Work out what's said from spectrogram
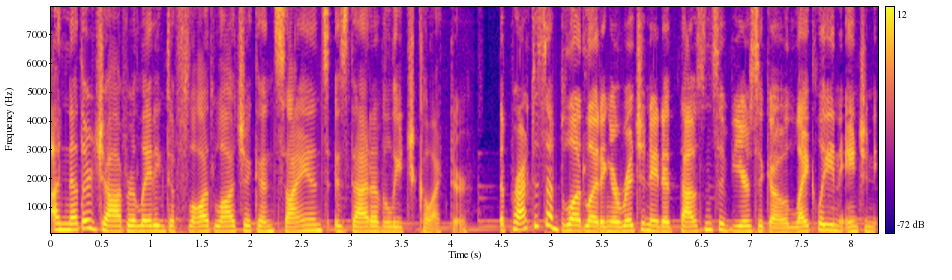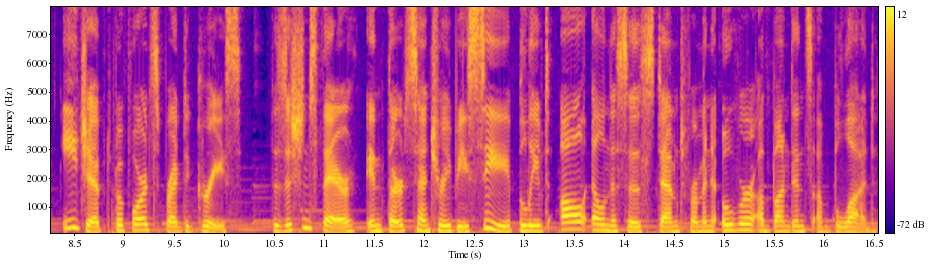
Another job relating to flawed logic and science is that of a leech collector. The practice of bloodletting originated thousands of years ago, likely in ancient Egypt before it spread to Greece. Physicians there, in 3rd century BC, believed all illnesses stemmed from an overabundance of blood.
